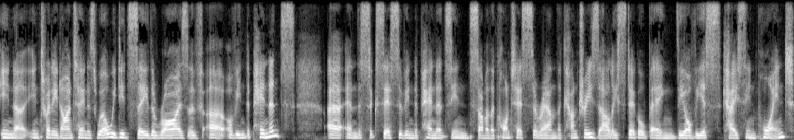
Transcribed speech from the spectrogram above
in uh, in 2019 as well. We did see the rise of uh, of independents uh, and the success of independents in some of the contests around the country, Zali Steggall being the obvious case in point,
